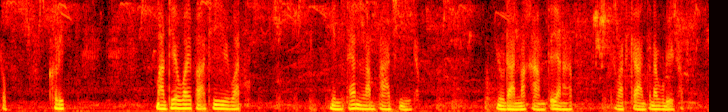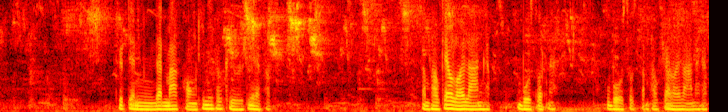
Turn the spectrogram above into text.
จบคลิป มาเที่ยวไหว้พระที่วัด หินแท่นลำพาชีครับ อยู่ด่านมะขามเตี้ยนะครับ จังหวัดกาญจนบุรีครับจุดเด่นแลนมาร์คของที่นี่ก็คือนี่แหละครับสำเภาแก้วร้อยล้านครับอุโบสถนะอุโบสถสำเภาแก้วร้อยล้านนะครับ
